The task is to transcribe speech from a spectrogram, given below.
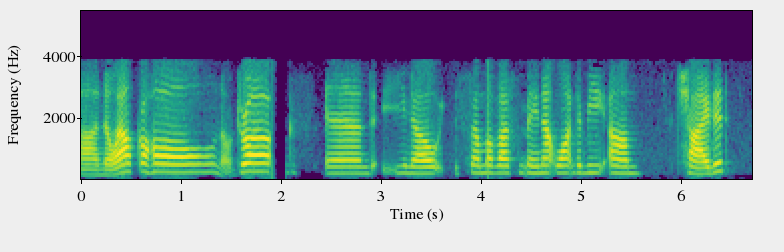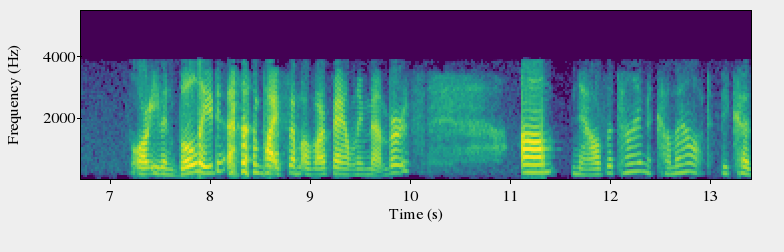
uh, no alcohol, no drugs, and you know some of us may not want to be um, chided or even bullied by some of our family members. Um, now's the time to come out because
